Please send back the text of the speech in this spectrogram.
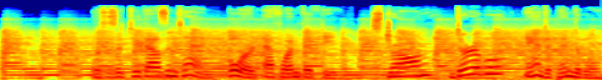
This is a 2010 Ford F-150. Strong, durable, and dependable.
